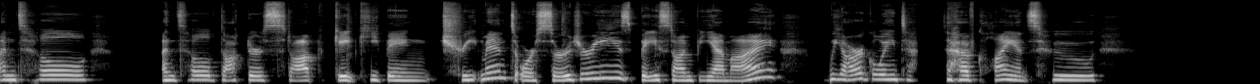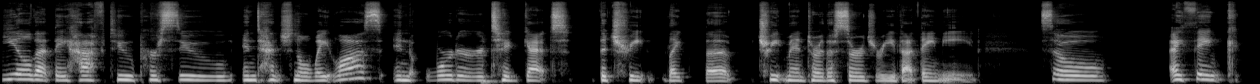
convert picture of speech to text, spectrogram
until until doctors stop gatekeeping treatment or surgeries based on BMI, we are going to, to have clients who feel that they have to pursue intentional weight loss in order to get the treat like the treatment or the surgery that they need. So I think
